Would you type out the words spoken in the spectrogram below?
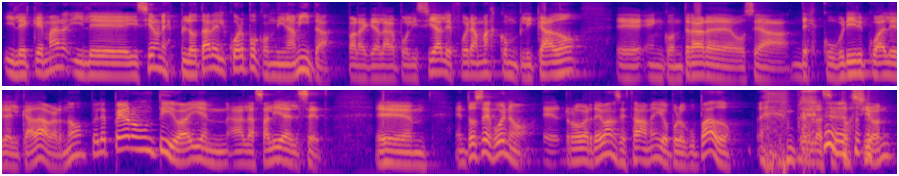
y le quemaron y le hicieron explotar el cuerpo con dinamita para que a la policía le fuera más complicado eh, encontrar, eh, o sea, descubrir cuál era el cadáver, ¿no? Pero le pegaron un tiro ahí en, a la salida del set. entonces, bueno, Robert Evans estaba medio preocupado por la situación.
